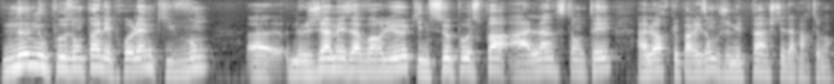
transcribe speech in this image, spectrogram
Ne nous posons pas les problèmes qui vont euh, ne jamais avoir lieu, qui ne se posent pas à l'instant T, alors que par exemple, je n'ai pas acheté d'appartement.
